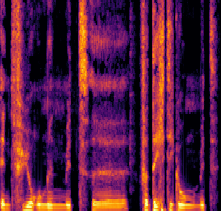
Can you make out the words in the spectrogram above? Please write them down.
Entführungen, mit äh, Verdächtigungen, mit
